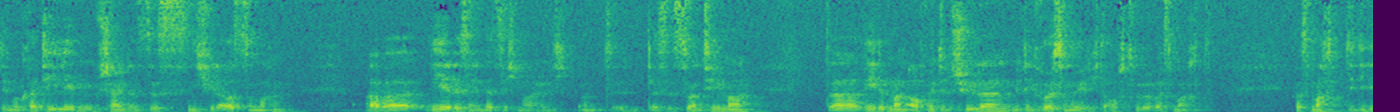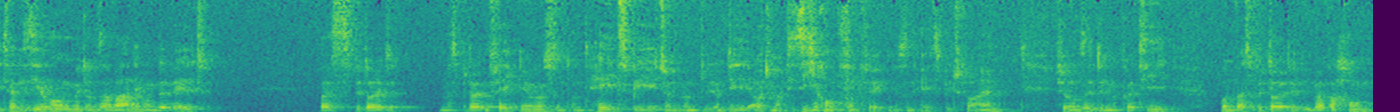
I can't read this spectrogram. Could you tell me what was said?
Demokratie leben, scheint uns das nicht viel auszumachen. Aber wehe, das ändert sich mal. Ich, und äh, das ist so ein Thema, da redet man auch mit den Schülern, mit den Größeren rede ich da oft drüber. Was macht was macht die Digitalisierung mit unserer Wahrnehmung der Welt? Was, bedeutet, was bedeuten Fake News und, und Hate Speech und, und, und die Automatisierung von Fake News und Hate Speech vor allem für unsere Demokratie? Und was bedeutet Überwachung,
